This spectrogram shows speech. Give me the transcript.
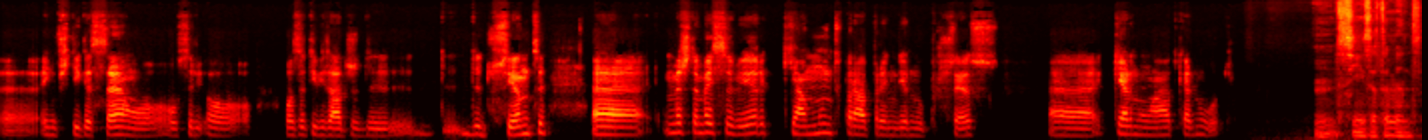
a, a investigação ou, ou, ou, as atividades de, de, de docente, Uh, mas também saber que há muito para aprender no processo, uh, quer num lado, quer no outro. Hum, sim, exatamente.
